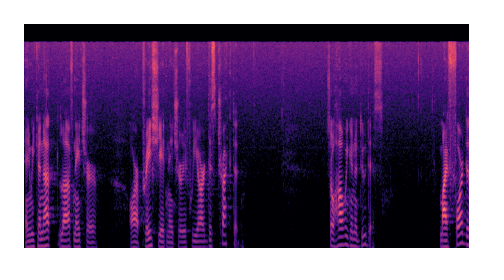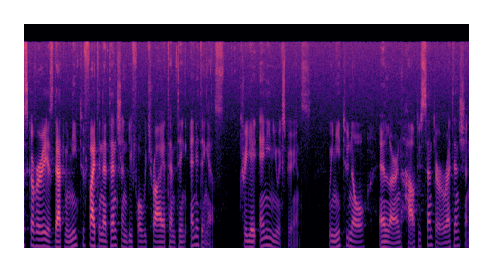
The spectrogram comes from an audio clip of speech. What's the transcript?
And we cannot love nature or appreciate nature if we are distracted. So, how are we going to do this? My fourth discovery is that we need to fight inattention before we try attempting anything else, create any new experience. We need to know and learn how to center our attention.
